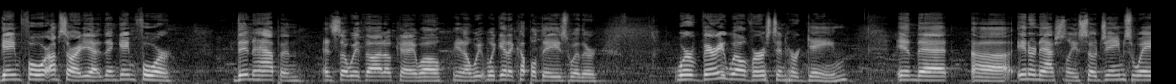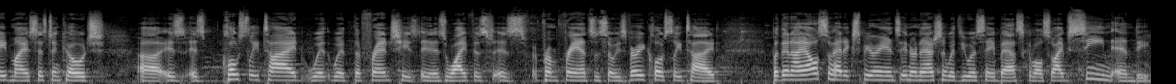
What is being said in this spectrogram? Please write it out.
Game four, I'm sorry, yeah, then game four didn't happen, and so we thought, okay, well, you know, we, we'll get a couple days with her. We're very well versed in her game in that uh, internationally. So James Wade, my assistant coach, uh, is, is closely tied with, with the French. He's, his wife is, is from France, and so he's very closely tied. But then I also had experience internationally with USA Basketball, so I've seen Endy.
